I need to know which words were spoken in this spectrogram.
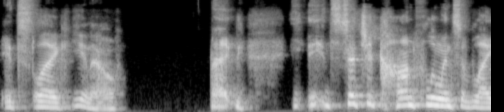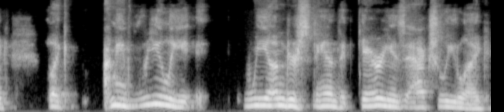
it's like you know, I, it's such a confluence of like, like I mean, really, we understand that Gary is actually like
